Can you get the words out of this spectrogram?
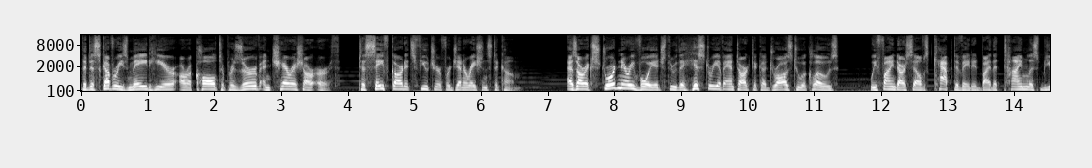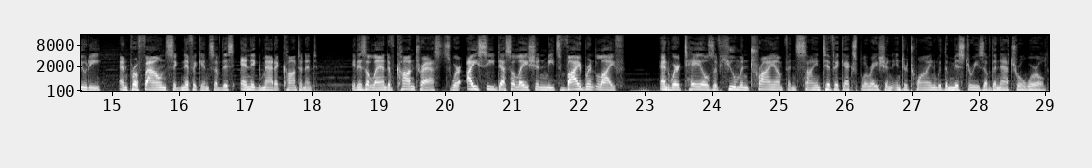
The discoveries made here are a call to preserve and cherish our Earth, to safeguard its future for generations to come. As our extraordinary voyage through the history of Antarctica draws to a close, we find ourselves captivated by the timeless beauty and profound significance of this enigmatic continent. It is a land of contrasts where icy desolation meets vibrant life, and where tales of human triumph and scientific exploration intertwine with the mysteries of the natural world.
